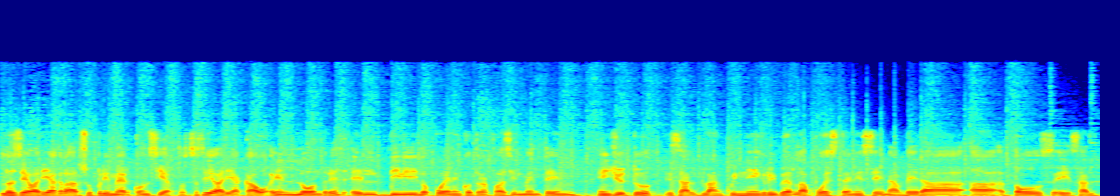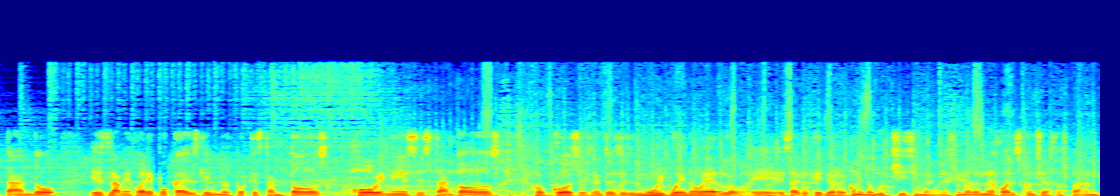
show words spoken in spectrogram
los llevaría a grabar su primer concierto. Esto se llevaría a cabo en Londres. El DVD lo pueden encontrar fácilmente en, YouTube. Es al blanco y negro y ver la puesta en escena, ver a, todos eh, saltando. Es la mejor época de Slipknot porque están todos jóvenes, están todos jocosos. Entonces es muy bueno verlo. Eh, es algo que yo recomiendo muchísimo. Es uno de los mejores conciertos para mí.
